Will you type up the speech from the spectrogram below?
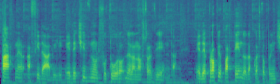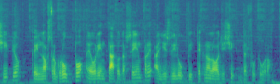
partner affidabili e decidono il futuro della nostra azienda ed è proprio partendo da questo principio che il nostro gruppo è orientato da sempre agli sviluppi tecnologici del futuro.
